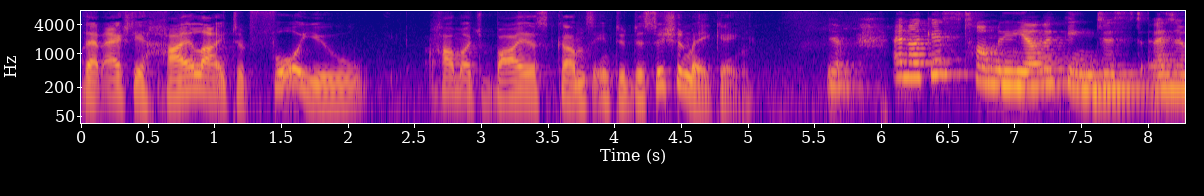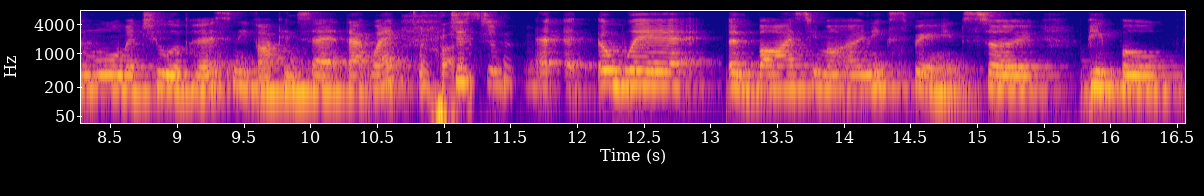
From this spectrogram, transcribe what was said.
that actually highlighted for you how much bias comes into decision making. Yeah. And I guess, Tom, the other thing, just as a more mature person, if I can say it that way, right. just aware of bias in my own experience. So, people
